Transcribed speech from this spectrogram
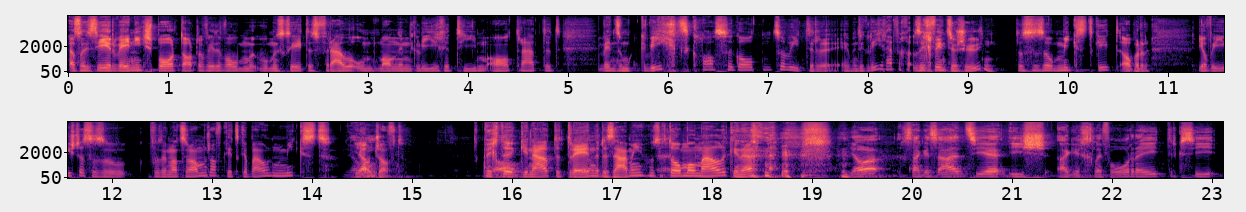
Also in sehr wenig Sportarten auf jeden Fall, wo man sieht, dass Frauen und Männer im gleichen Team antreten. Wenn es um Gewichtsklassen geht und so weiter, haben wir gleich einfach... Also ich finde es ja schön, dass es so Mixed gibt, aber ja, wie ist das? Also von der Nationalmannschaft gibt es auch eine Mixed ja. Mannschaft. Vielleicht ja. genau der Trainer, der Semi, muss sich da mal melden. Ja, ich sage, Selzien war eigentlich ein Vorreiter gewesen,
